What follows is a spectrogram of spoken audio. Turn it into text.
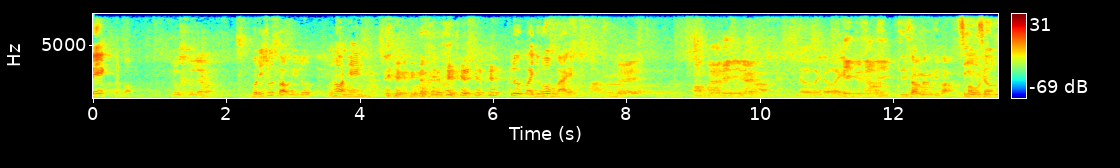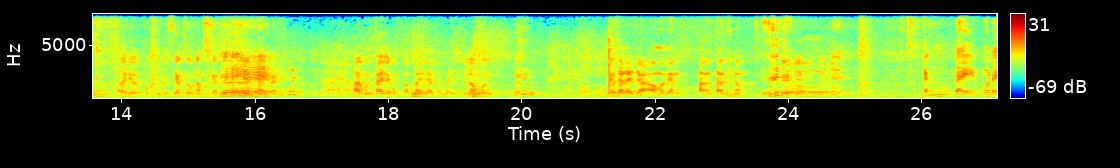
เลขเพิ่นบอกลูกขึ้นแล้วบริสุทธิ์เบาลีรถมันห่อนแห้งรูปไว้อยู่ห่มไว้ออกมาได้ดีเลย โดยโดยเก่งเงินเอาอีก421ที่บ่สี่สองหนึ่งเออเดี๋ยวผมจะไปเสี่ยงโชคนำคือกันเด้อเฮ้ยทางเมืองไทยเดี๋ยวผมกลับไปแล้วจะไปไปลองเบิ่งเดี๋ยวถ้าได้จะเอามาแบ่งทางทางนี้นำกันได้บ่ได้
